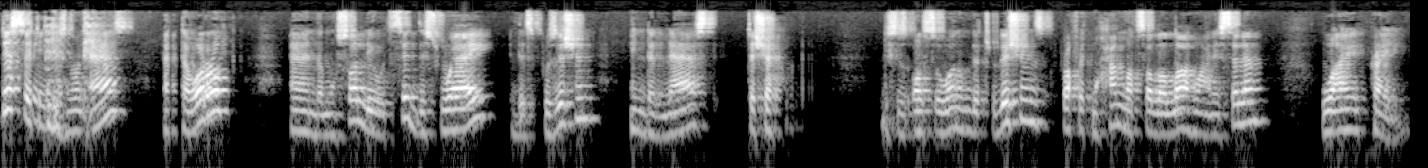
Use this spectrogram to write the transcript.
This sitting is known as at-tawarruk, and the musalli would sit this way, this position, in the last tashahhud. This is also one of the traditions Prophet Muhammad sallallahu alaihi wasallam while praying.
